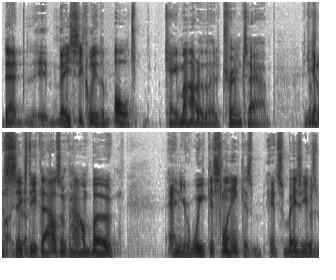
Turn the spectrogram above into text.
That it, basically the bolts came out of the trim tab, and you got a sixty thousand pound boat, and your weakest link is and so basically it was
